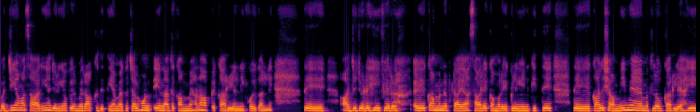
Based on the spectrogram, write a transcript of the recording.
ਵੱਜੀਆਂ ਵਾ ਸਾਰੀਆਂ ਜਿਹੜੀਆਂ ਫਿਰ ਮੈਂ ਰੱਖ ਦਿੱਤੀਆਂ। ਮੈਂ ਕਿਹਾ ਚੱਲ ਹੁਣ ਇਹਨਾਂ ਤੇ ਕੰਮ ਮੈਂ ਹਨਾ ਆਪੇ ਕਰ ਲੈਣੀ ਕੋਈ ਗੱਲ ਨਹੀਂ। ਤੇ ਅੱਜ ਜਿਹੜੇ ਹੀ ਫਿਰ ਇਹ ਕੰਮ ਨਿਪਟਾਇਆ, ਸਾਰੇ ਕਮਰੇ ਕਲੀਨ ਕੀਤੇ। ਤੇ ਕੱਲ ਸ਼ਾਮੀ ਮੈਂ ਮਤਲਬ ਕਰ ਲਿਆ ਸੀ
